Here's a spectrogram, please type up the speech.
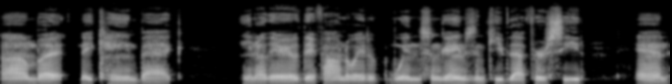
Um, but they came back you know they they found a way to win some games and keep that first seed, and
